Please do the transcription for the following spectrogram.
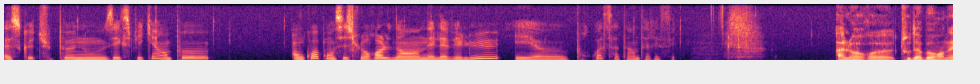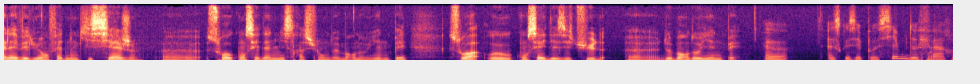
Est-ce que tu peux nous expliquer un peu en quoi consiste le rôle d'un élève élu et pourquoi ça t'a intéressé? Alors, euh, tout d'abord, un élève élu, en fait, donc il siège euh, soit au conseil d'administration de Bordeaux INP, soit au conseil des études euh, de Bordeaux INP. Est-ce que c'est possible de faire,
